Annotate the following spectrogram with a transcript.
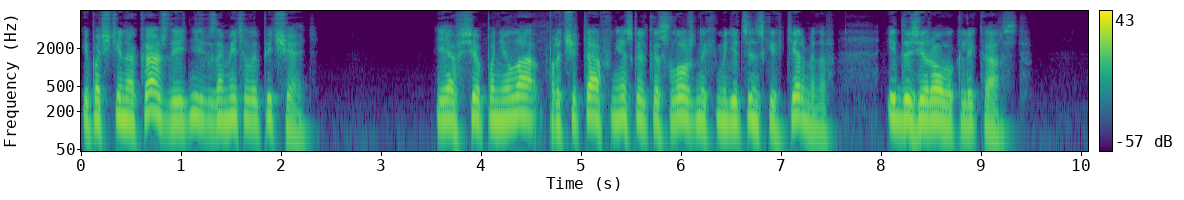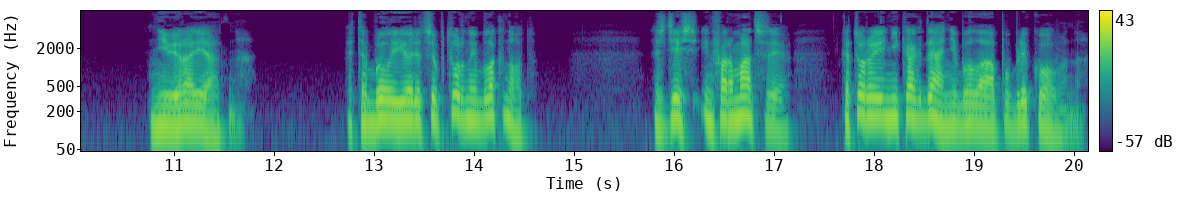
и почти на каждой из них заметила печать. Я все поняла, прочитав несколько сложных медицинских терминов и дозировок лекарств. Невероятно! Это был ее рецептурный блокнот. Здесь информация которая никогда не была опубликована.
